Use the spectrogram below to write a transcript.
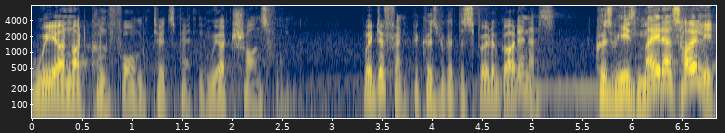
we are not conformed to its pattern. We are transformed. We're different because we've got the Spirit of God in us, because He's made us holy.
